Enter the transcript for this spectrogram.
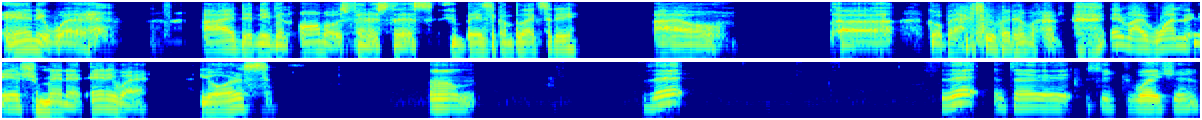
Anyway, I didn't even almost finish this. Basic complexity, I'll uh, go back to it in my in my one ish minute. Anyway, yours. Um, that that entire situation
